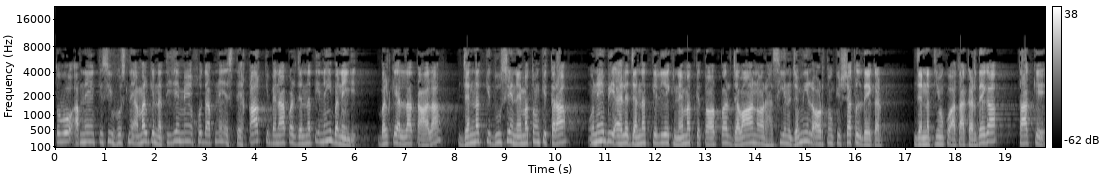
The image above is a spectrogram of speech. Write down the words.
تو وہ اپنے کسی حسن عمل کے نتیجے میں خود اپنے استحقاق کی بنا پر جنتی نہیں بنیں گی، بلکہ اللہ تعالی جنت کی دوسری نعمتوں کی طرح انہیں بھی اہل جنت کے لیے ایک نعمت کے طور پر جوان اور حسین و جمیل عورتوں کی شکل دے کر جنتیوں کو عطا کر دے گا تاکہ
